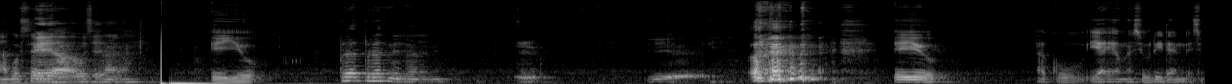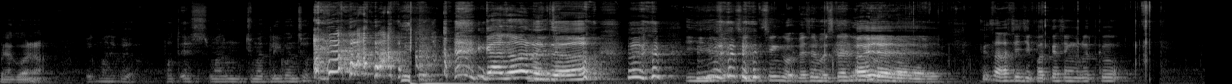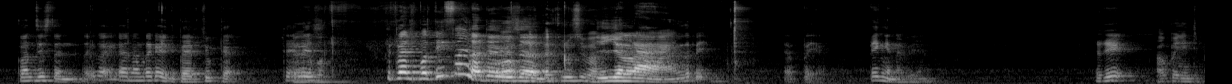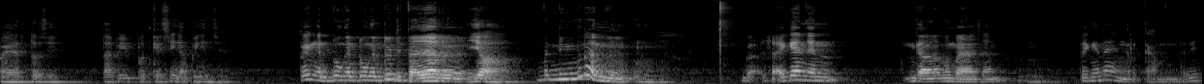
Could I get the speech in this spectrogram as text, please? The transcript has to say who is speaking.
Speaker 1: Aku sih.
Speaker 2: Eh, aku sih.
Speaker 1: Heeh.
Speaker 3: Iyo.
Speaker 1: Berat-berat nih suara nih.
Speaker 2: Iya.
Speaker 3: Iyo. Aku Yahya Masuri dan di sebelah gue
Speaker 2: Iku malah kayak podcast malam Jumat Kliwon, Cuk.
Speaker 1: Enggak ngono, Cok.
Speaker 2: Iya, Cuk. sing sing kok biasa mbok.
Speaker 1: Oh iya iya iya. iya. Itu salah siji podcast yang menurutku konsisten. Tapi kok karena mereka ya dibayar juga. Dek wis. Dibayar Spotify lah dek
Speaker 2: Oh,
Speaker 1: wisan.
Speaker 2: eksklusif ah.
Speaker 1: Iyalah, tapi apa ya? Pengen aku ya. Jadi
Speaker 2: Aku pengen dibayar tok sih. Tapi podcastnya nggak pengen sih.
Speaker 1: kowe ngendu ngendu ngendu dibayar.
Speaker 2: Iya.
Speaker 1: Mending tenan lho.
Speaker 2: Mm.
Speaker 1: Enggak, saya kan jen enggak ada pembahasan. Pengen aja ngerekam, tapi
